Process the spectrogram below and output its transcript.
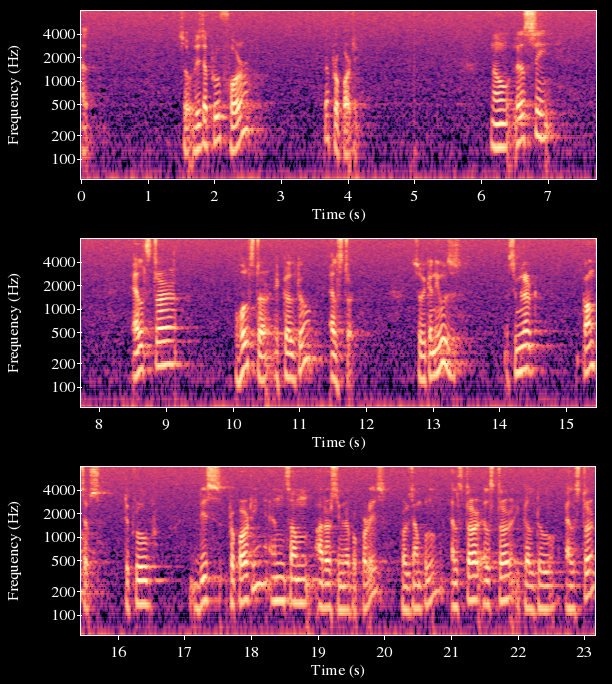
L. So, this is the proof for the property. Now, let us see L star whole star equal to L star. So, we can use similar concepts to prove this property and some other similar properties. For example, L star L star equal to L star,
